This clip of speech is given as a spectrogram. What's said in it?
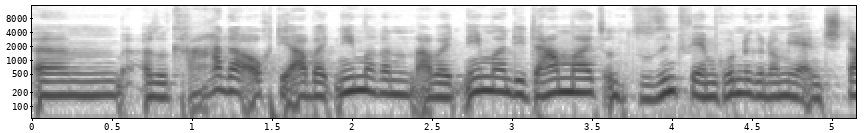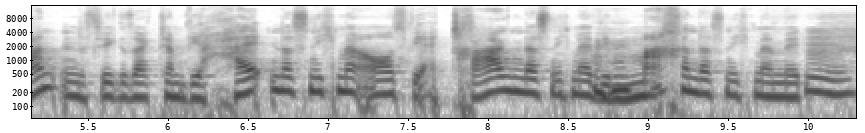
also gerade auch die Arbeitnehmerinnen und Arbeitnehmer, die damals, und so sind wir im Grunde genommen ja entstanden, dass wir gesagt haben, wir halten das nicht mehr aus, wir ertragen das nicht mehr, mhm. wir machen das nicht mehr mit. Mhm.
